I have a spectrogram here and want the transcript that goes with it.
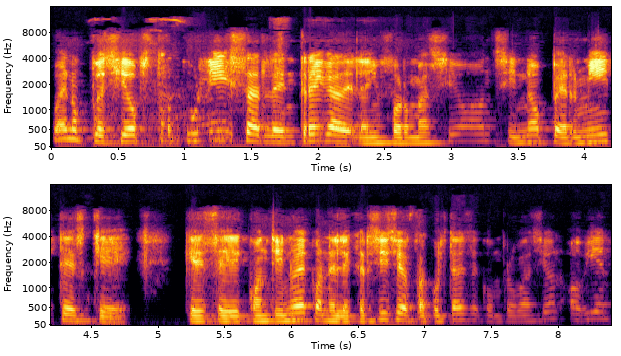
bueno, pues si obstaculizas la entrega de la información, si no permites que, que se continúe con el ejercicio de facultades de comprobación, o bien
